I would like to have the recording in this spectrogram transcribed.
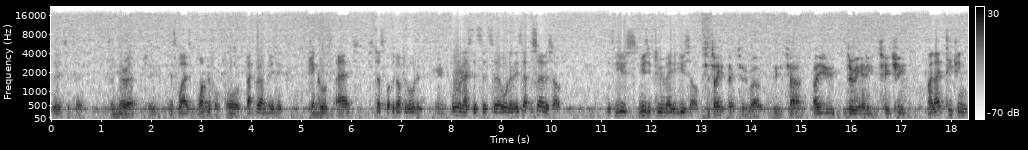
So it's, it's, a, it's a mirror to. That's why it's wonderful for background music, jingles, ads. It's just what the doctor ordered. All it has, it's, it's, uh, all it, it's at the service of. It's use music to be made use of. To take it back to uh, the guitar, are you doing any teaching? I like teaching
